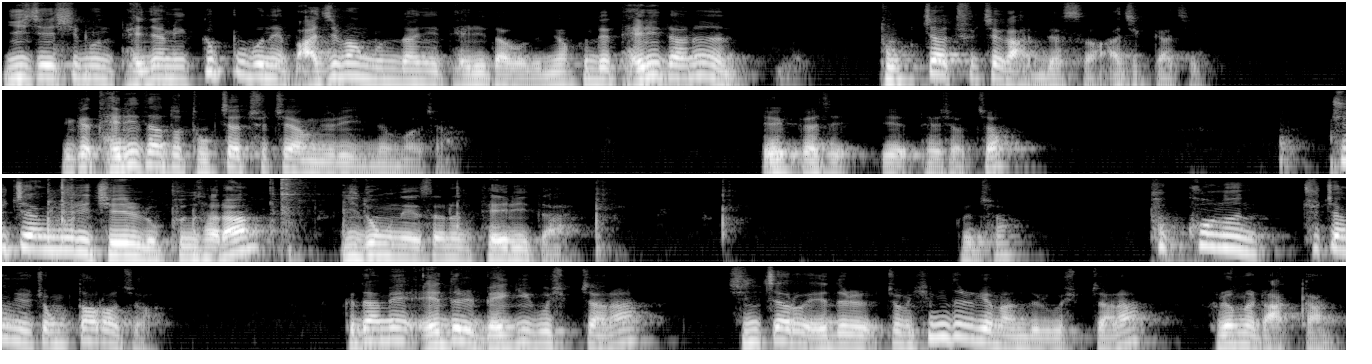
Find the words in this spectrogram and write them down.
이 제시문 베냐민 끝부분에 마지막 문단이 데리다거든요. 근데 데리다는 독자 출제가 안 됐어. 아직까지. 그러니까 데리다도 독자 출제 확률이 있는 거죠. 여기까지 예, 되셨죠? 출제 확률이 제일 높은 사람 이 동네에서는 데리다. 그렇죠? 푸코는 출제 확률이 좀 떨어져. 그 다음에 애들 먹이고 싶잖아? 진짜로 애들 좀 힘들게 만들고 싶잖아? 그러면 락강.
